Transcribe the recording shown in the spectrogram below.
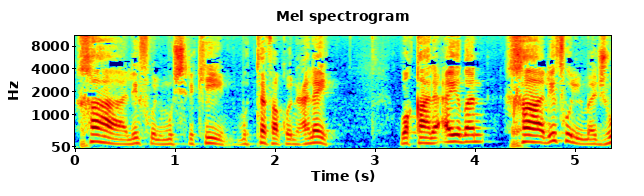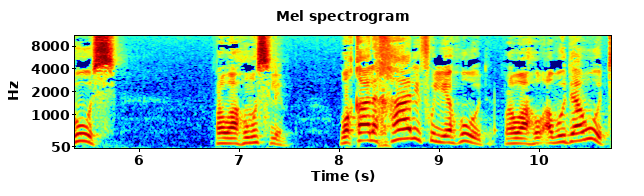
خالف المشركين متفق عليه. وقال أيضا خالف المجوس رواه مسلم. وقال خالف اليهود رواه أبو داود.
